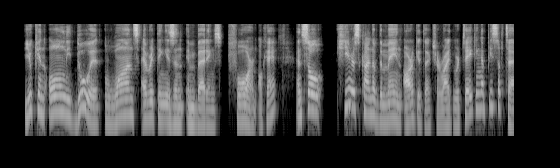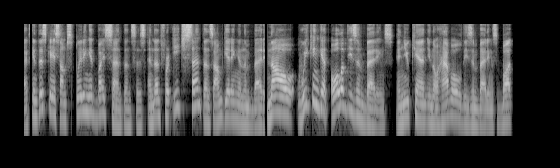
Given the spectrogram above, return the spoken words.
you can only do it once everything is in embeddings form, okay? And so here's kind of the main architecture, right? We're taking a piece of text. In this case, I'm splitting it by sentences. And then for each sentence, I'm getting an embedding. Now, we can get all of these embeddings and you can, you know, have all these embeddings. But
